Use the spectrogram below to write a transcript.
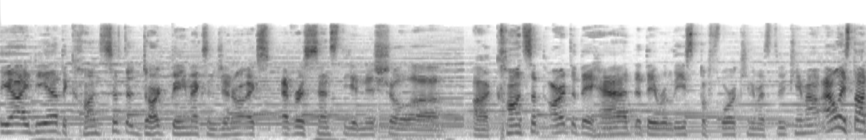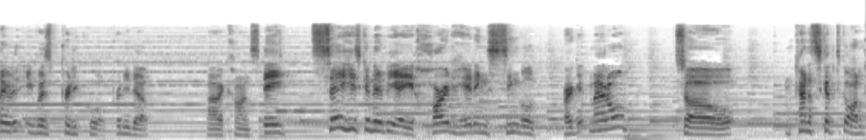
the idea, the concept of Dark Baymax in general, ever since the initial uh, uh, concept art that they had that they released before Kingdom Hearts 3 came out. I always thought it, it was pretty cool, pretty dope uh, concept. They say he's going to be a hard-hitting single target medal, so I'm kind of skeptical on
